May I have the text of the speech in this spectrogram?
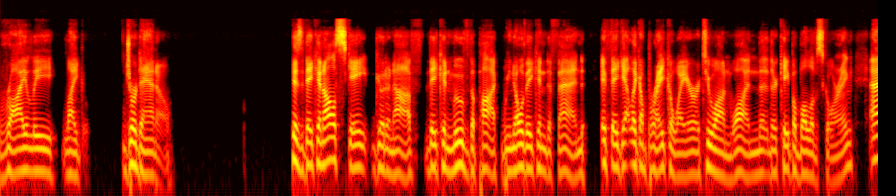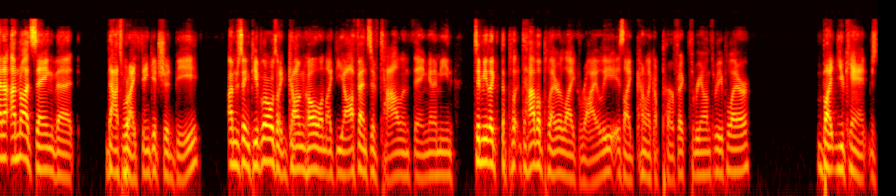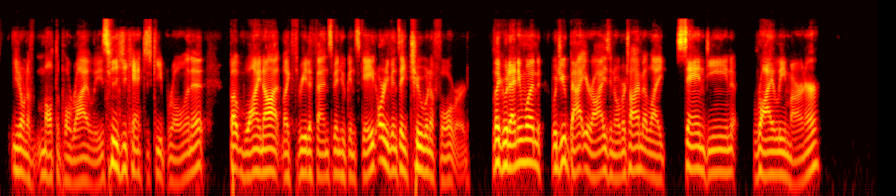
rielly like giordano because they can all skate good enough they can move the puck we know they can defend if they get like a breakaway or a two on one they're capable of scoring and i'm not saying that that's what i think it should be I'm just saying people are always like gung ho on like the offensive talent thing. And I mean, to me, like the to have a player like Rielly is like kind of like a perfect three on three player. But you can't just you don't have multiple Riellys. you can't just keep rolling it. But why not like three defensemen who can skate, or even say two and a forward? Like, would anyone would you bat your eyes in overtime at like Sandin, Rielly, Marner?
